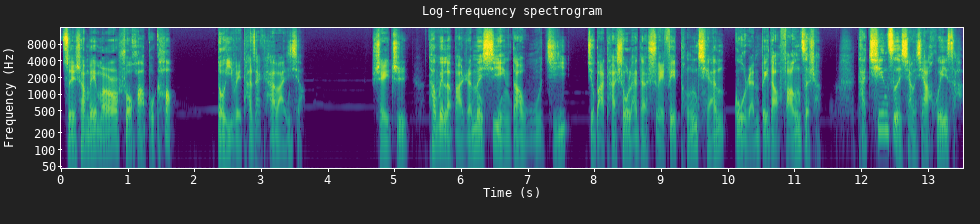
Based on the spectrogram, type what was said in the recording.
嘴上没毛，说话不靠，都以为他在开玩笑。谁知他为了把人们吸引到五级，就把他收来的水费铜钱雇人背到房子上，他亲自向下挥洒。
